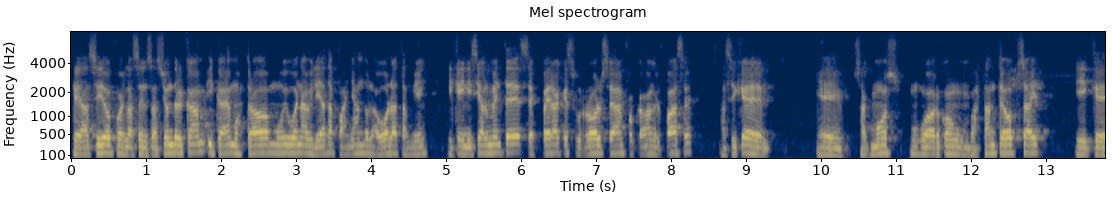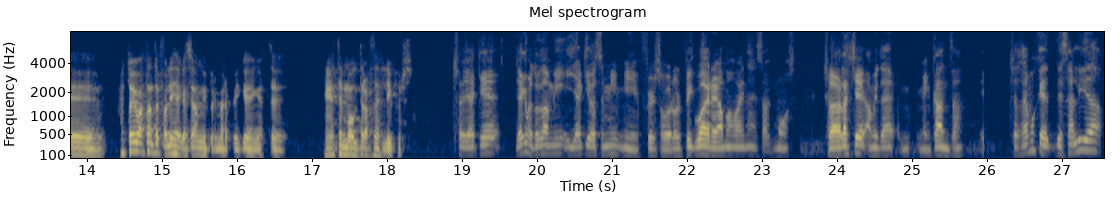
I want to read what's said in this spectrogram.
que ha sido pues la sensación del camp y que ha demostrado muy buena habilidad apañando la bola también y que inicialmente se espera que su rol sea enfocado en el pase. Así que eh, Zach Moss, un jugador con bastante upside y que estoy bastante feliz de que sea mi primer pique en este, en este mock draft de Sleepers. o sea, ya que, ya que me toca a mí y ya que iba a ser mi, mi first overall pick, voy a agregar más vainas de Zach Moss. O sea, la verdad es que a mí también me encanta. O sea, sabemos que de salida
